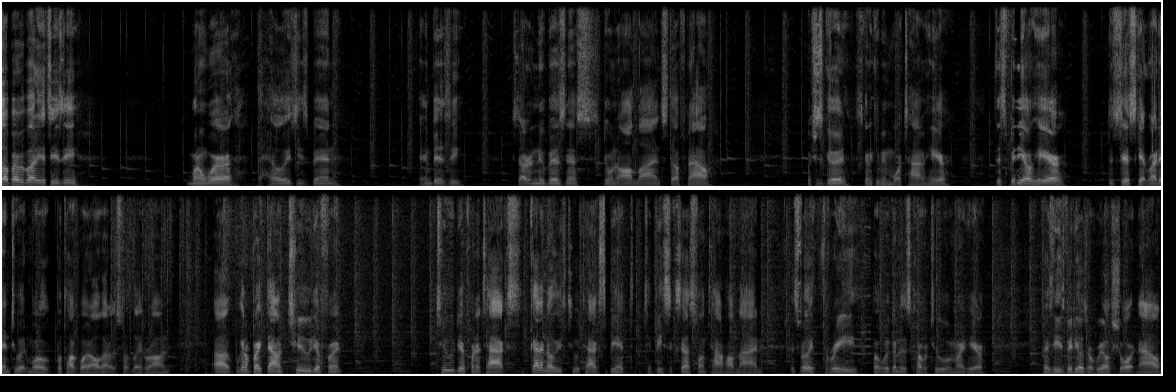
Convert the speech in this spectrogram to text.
up everybody, it's Easy. Wonder where the hell he's been. Been busy. Started a new business, doing online stuff now. Which is good, it's gonna give me more time here. This video here, let's just get right into it and we'll, we'll talk about all that other stuff later on. Uh, we're gonna break down two different two different attacks. Gotta know these two attacks to be to be successful in Town Hall 9. There's really three, but we're gonna just cover two of them right here because these videos are real short now.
